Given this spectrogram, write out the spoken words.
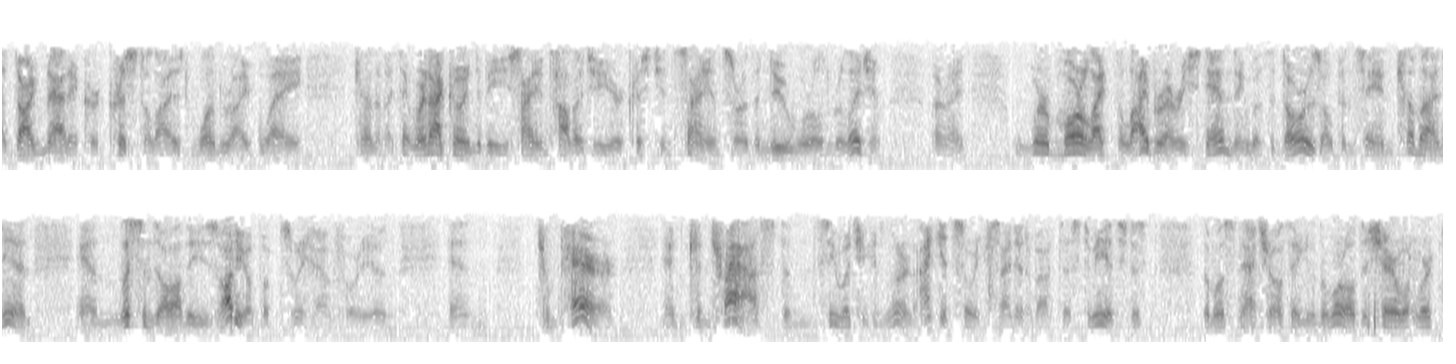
a dogmatic or crystallized one right way kind of a thing. We're not going to be Scientology or Christian Science or the New World Religion. All right, we're more like the library, standing with the doors open, saying, "Come on in and listen to all these audiobooks we have for you, and, and compare and contrast and see what you can learn." I get so excited about this. To me, it's just the most natural thing in the world to share what works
